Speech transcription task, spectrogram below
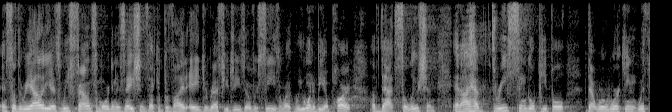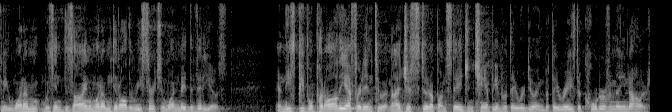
And so the reality is, we found some organizations that could provide aid to refugees overseas, and we're like, we want to be a part of that solution. And I had three single people that were working with me. One of them was in design, one of them did all the research, and one made the videos. And these people put all the effort into it. And I just stood up on stage and championed what they were doing. But they raised a quarter of a million dollars.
